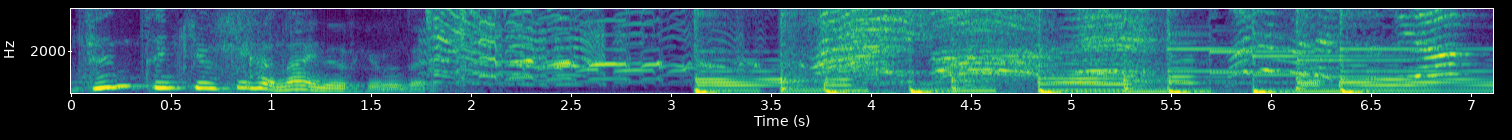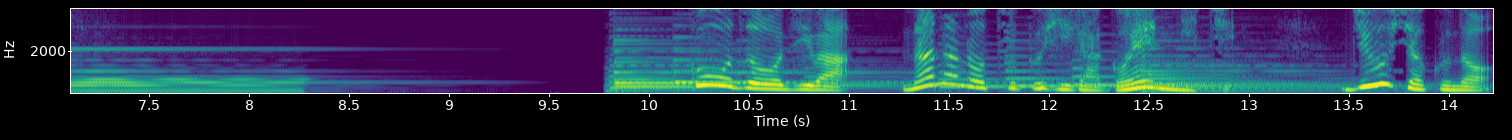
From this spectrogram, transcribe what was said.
全然記憶がないん。ですけどね高蔵寺は七のつく日がご縁日。住職の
